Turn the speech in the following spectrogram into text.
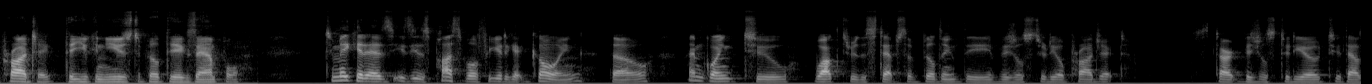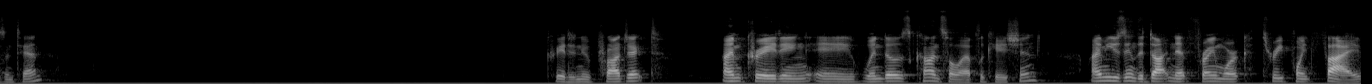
project that you can use to build the example. To make it as easy as possible for you to get going, though, I'm going to walk through the steps of building the Visual Studio project. Start Visual Studio 2010. Create a new project. I'm creating a Windows console application. I'm using the .NET Framework 3.5,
